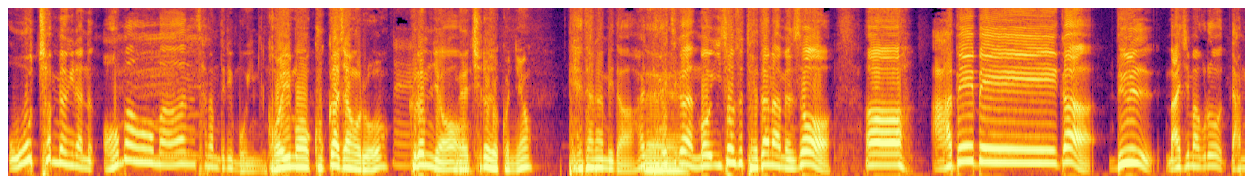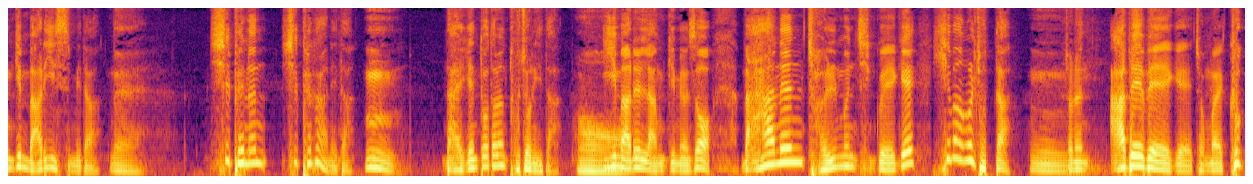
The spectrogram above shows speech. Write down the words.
5천 명이라는 어마어마한 사람들이 모입니다. 거의 뭐 국가장으로 네. 그럼요. 네, 치러졌군요. 대단합니다. 하여튼, 네. 하여튼간 뭐 이 선수 대단하면서 어, 아베베가 늘 마지막으로 남긴 말이 있습니다. 네. 실패는 실패가 아니다. 음. 나에겐 또 다른 도전이다. 어. 이 말을 남기면서 많은 젊은 친구에게 희망을 줬다. 음. 저는 아베베에게 정말 극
